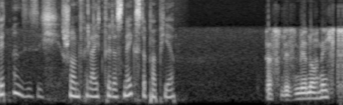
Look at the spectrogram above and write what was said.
widmen Sie sich schon vielleicht für das nächste Papier? Das wissen wir noch nicht.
